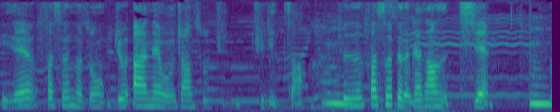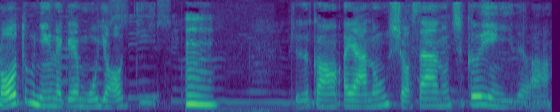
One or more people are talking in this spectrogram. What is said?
现在发生搿种，就阿拉拿文章做举举例子啊，就是发生搿能介桩事体，老多人辣盖骂姚笛。嗯。就是讲，哎呀，侬小三，侬去勾引伊对伐？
